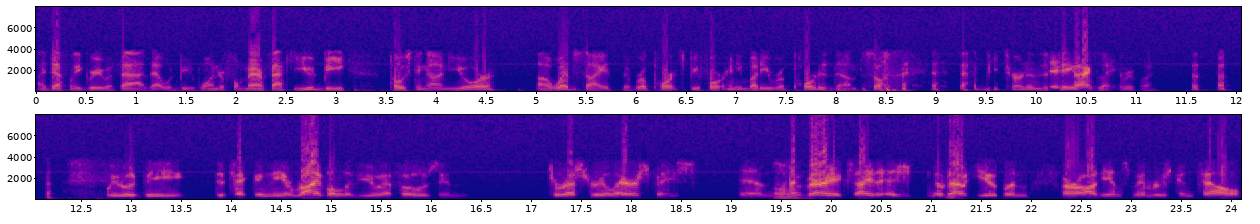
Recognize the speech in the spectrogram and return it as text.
I definitely agree with that. That would be wonderful. Matter of fact, you'd be posting on your uh, website the reports before anybody reported them. So that'd be turning the exactly. tables on everyone. we would be detecting the arrival of UFOs in terrestrial airspace. And oh. I'm very excited, as no doubt you and our audience members can tell,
